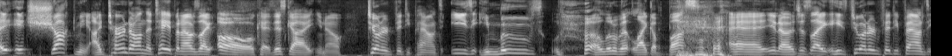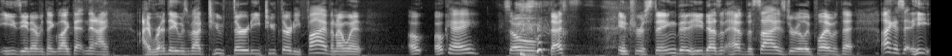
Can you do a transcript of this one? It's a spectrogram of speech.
it, it shocked me. I turned on the tape and I was like, oh, okay, this guy, you know, 250 pounds, easy. He moves a little bit like a bus. and, you know, it's just like he's 250 pounds, easy and everything like that. And then I, I read that he was about 230, 235, and I went, oh, okay. So that's interesting that he doesn't have the size to really play with that. Like I said, he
